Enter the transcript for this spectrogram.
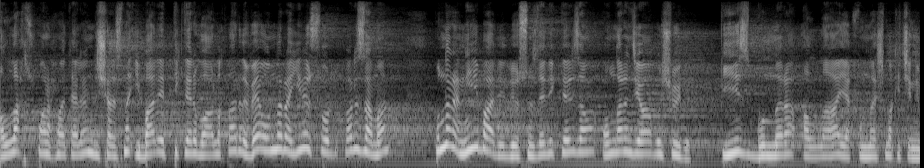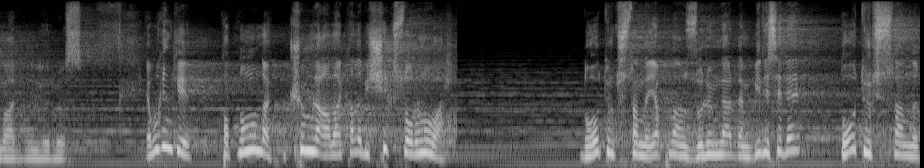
Allah subhanahu ve teala'nın dışarısında ibadet ettikleri varlıklardı ve onlara yine sordukları zaman bunlara niye ibadet ediyorsunuz dedikleri zaman onların cevabı şuydu. Biz bunlara Allah'a yakınlaşmak için ibadet ediyoruz. E bugünkü toplumun da hükümle alakalı bir şirk sorunu var. Doğu Türkistan'da yapılan zulümlerden birisi de Doğu Türkistanlı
